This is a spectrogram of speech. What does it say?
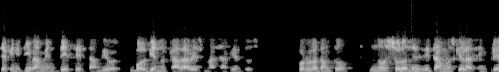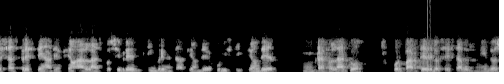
definitivamente se están volviendo cada vez más abiertos. Por lo tanto, no solo necesitamos que las empresas presten atención a las posibles implementación de jurisdicción del brazo largo por parte de los Estados Unidos,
